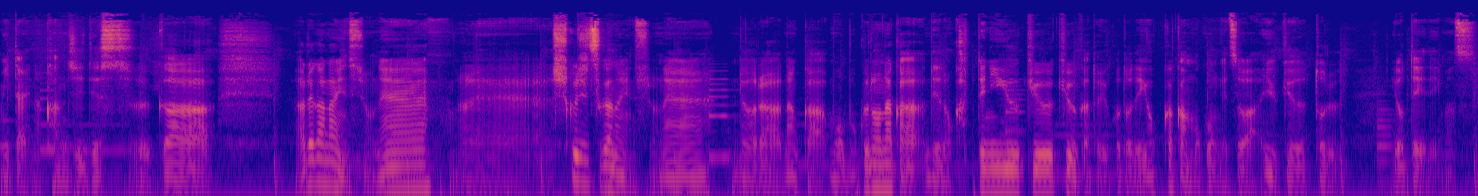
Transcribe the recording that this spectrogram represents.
みたいな感じですがあれがないんですよね、えー、祝日がないんですよね。だからなんかもう僕の中での勝手に有給休暇ということで4日間も今月は有給取る予定でいます。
